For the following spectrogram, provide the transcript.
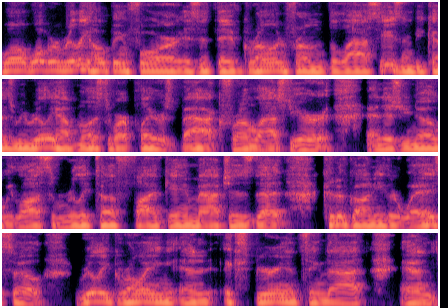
Well, what we're really hoping for is that they've grown from the last season because we really have most of our players back from last year. And as you know, we lost some really tough five game matches that could have gone either way. So really growing and experiencing that and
